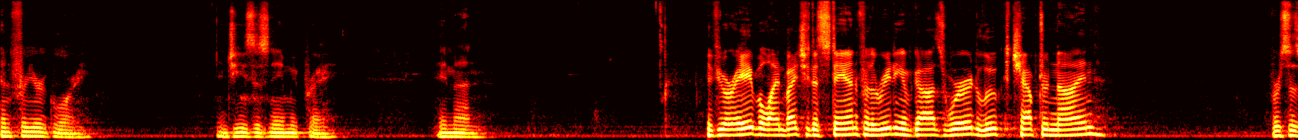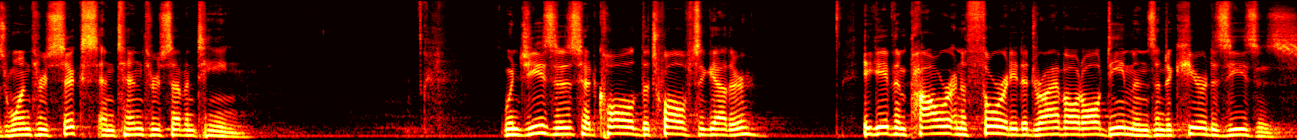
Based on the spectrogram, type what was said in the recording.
and for your glory. In Jesus' name we pray. Amen. If you are able, I invite you to stand for the reading of God's word, Luke chapter 9, verses 1 through 6 and 10 through 17. When Jesus had called the twelve together, he gave them power and authority to drive out all demons and to cure diseases.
